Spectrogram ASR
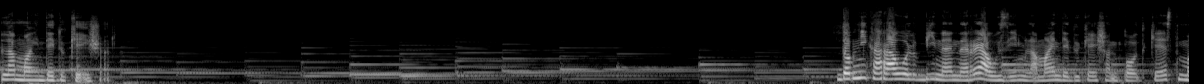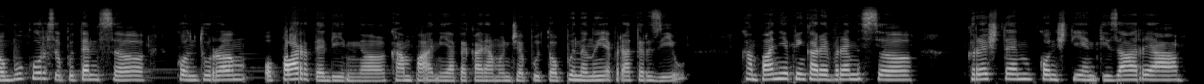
la Mind Education. Domnica Raul, bine, ne reauzim la Mind Education Podcast. Mă bucur să putem să conturăm o parte din uh, campania pe care am început-o până nu e prea târziu, campanie prin care vrem să creștem conștientizarea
